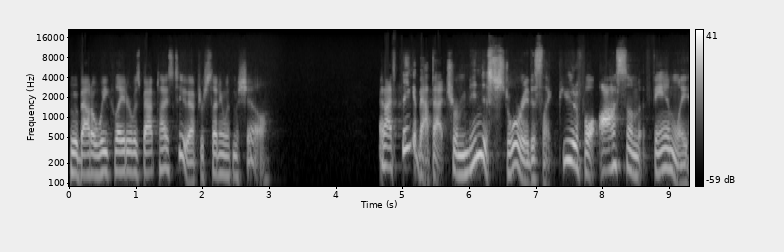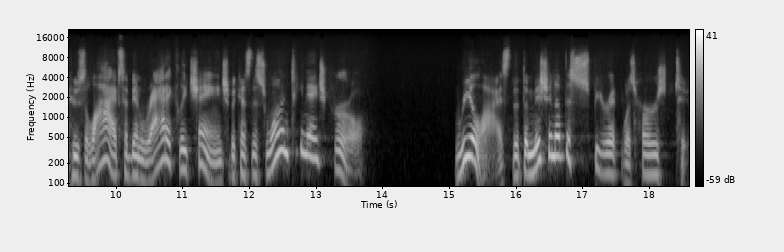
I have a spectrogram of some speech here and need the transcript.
who, about a week later, was baptized too after studying with Michelle. And I think about that tremendous story, this like beautiful, awesome family whose lives have been radically changed because this one teenage girl realized that the mission of the Spirit was hers too.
